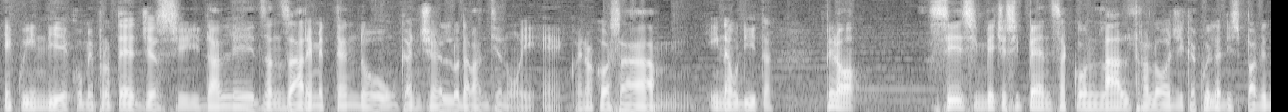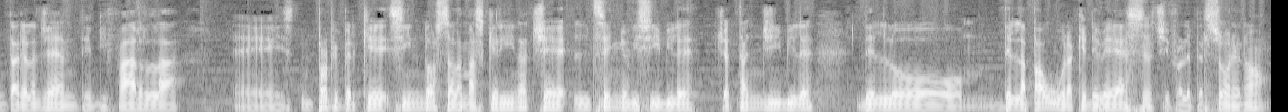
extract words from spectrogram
e quindi è come proteggersi dalle zanzare mettendo un cancello davanti a noi. Ecco, è una cosa inaudita. Però se invece si pensa con l'altra logica, quella di spaventare la gente, di farla eh, proprio perché si indossa la mascherina, c'è il segno visibile, cioè tangibile, dello, della paura che deve esserci fra le persone, no?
